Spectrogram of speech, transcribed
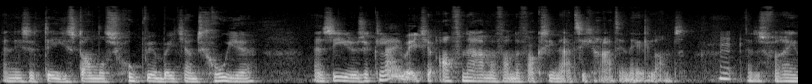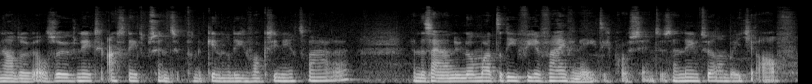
En is de tegenstandersgroep weer een beetje aan het groeien. En zie je dus een klein beetje afname van de vaccinatiegraad in Nederland. En dus voorheen hadden we wel 97, 98 procent van de kinderen die gevaccineerd waren. En er zijn er nu nog maar 3, 4, 95 procent. Dus dat neemt wel een beetje af.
